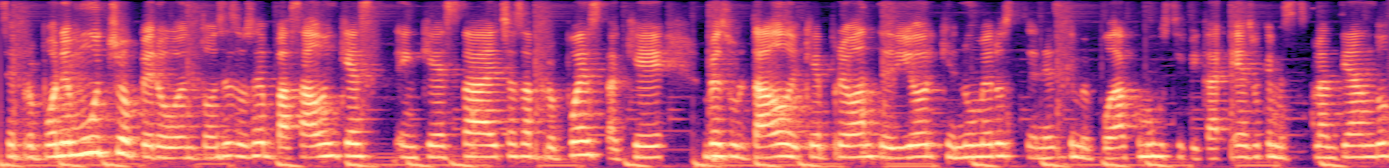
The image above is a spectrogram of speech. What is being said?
se propone mucho, pero entonces, o sea, basado en qué, en qué está hecha esa propuesta, qué resultado de qué prueba anterior, qué números tenés que me pueda como justificar eso que me estás planteando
